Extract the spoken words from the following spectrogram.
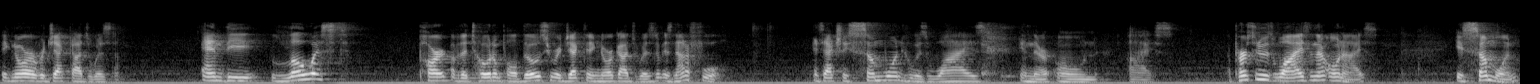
ignore or reject God's wisdom. And the lowest part of the totem pole, those who reject and ignore God's wisdom, is not a fool. It's actually someone who is wise in their own eyes. A person who is wise in their own eyes is someone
